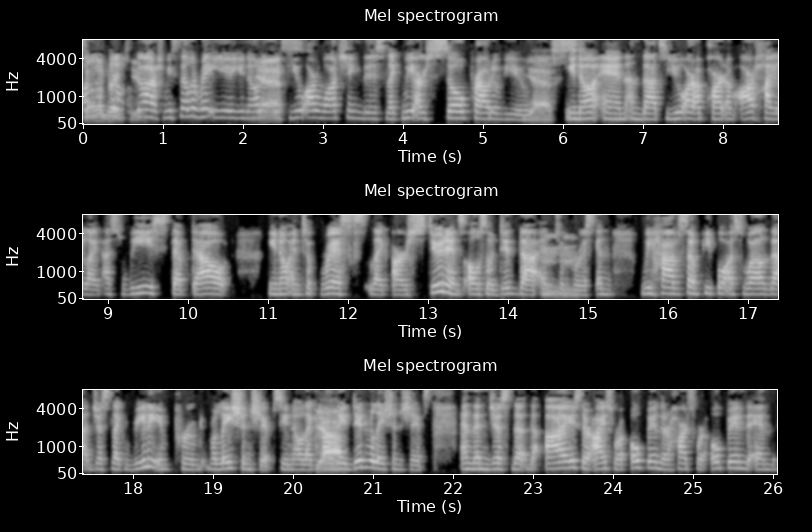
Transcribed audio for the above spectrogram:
Oh celebrate you. gosh, we celebrate you. You know, like Yes. if you are watching this, like we are so proud of you. Yes. You know, and and that's you are a part of our highlight as we stepped out, you know, and took risks. Like our students also did that and took Mhm. risks. And we have some people as well that just like really improved relationships, you know, like how they did relationships. And then just the the eyes, their eyes were open, their hearts were opened, and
